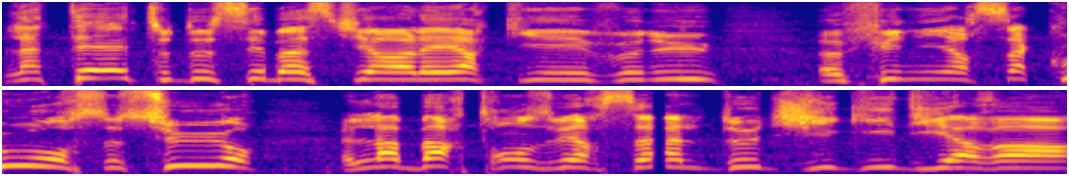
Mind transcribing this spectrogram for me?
la tête de Sébastien Allaire qui est venu euh, finir sa course sur la barre transversale de Djigui Diarra.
